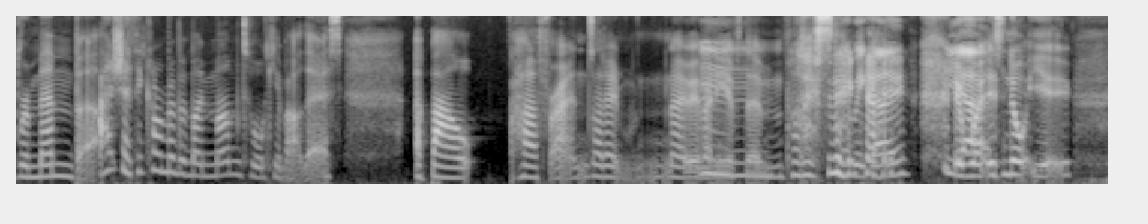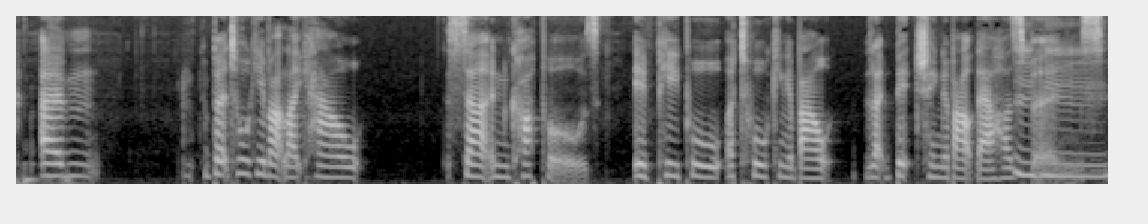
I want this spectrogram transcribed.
remember. Actually, I think I remember my mum talking about this about her friends. I don't know if any of them are listening. Here we go. Yeah. wa- it's not you. Um, but talking about like how certain couples, if people are talking about like bitching about their husbands, Mm-hmm.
